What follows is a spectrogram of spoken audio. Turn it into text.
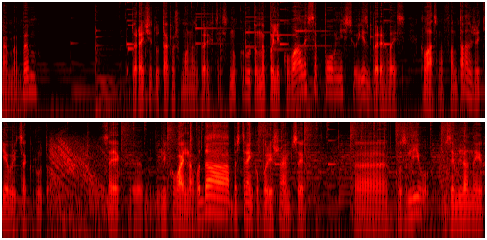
Бем-бем-бем. До речі, тут також можна зберегтись. Ну круто, ми полікувалися повністю і збереглись. Класно, фонтан життєвий, це круто. Це як е, лікувальна вода, бистренько порішаємо цих е, козлів земляних.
